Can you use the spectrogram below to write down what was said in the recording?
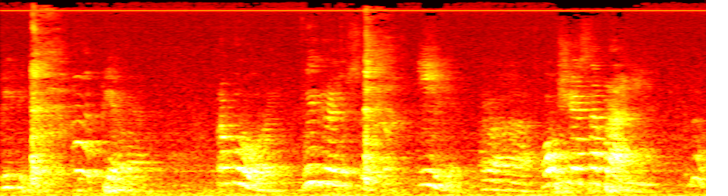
ликвидировать. Ну, первое. Прокуроры выиграли в суде. Или э, общее собрание, ну,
